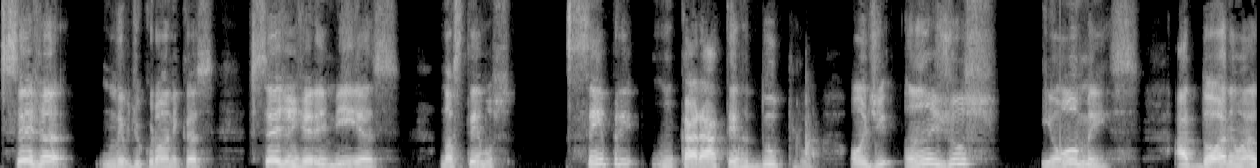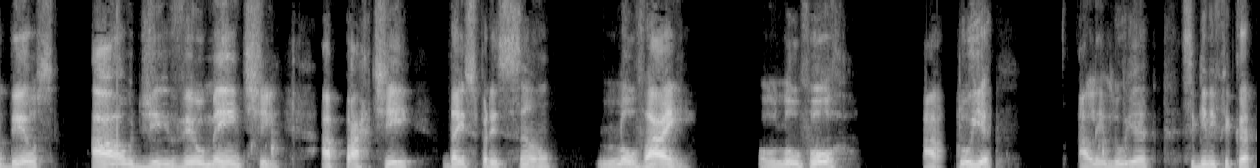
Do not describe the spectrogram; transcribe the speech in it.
seja no livro de Crônicas, seja em Jeremias, nós temos sempre um caráter duplo, onde anjos e homens adoram a Deus audivelmente a partir da expressão louvai ou louvor. Aleluia. Aleluia significa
